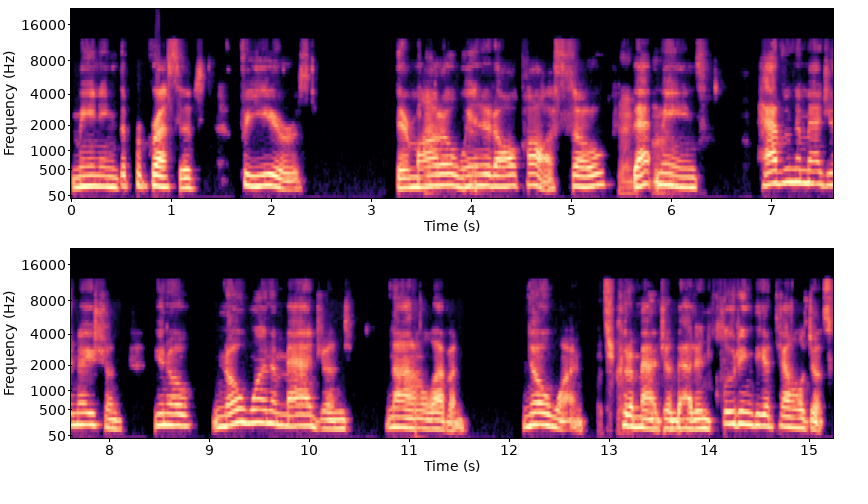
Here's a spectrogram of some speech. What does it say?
meaning the progressives, for years. Their motto, win at all costs. So okay. that mm-hmm. means have an imagination. You know, no one imagined 9 11. No one right. could imagine that, including the intelligence.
